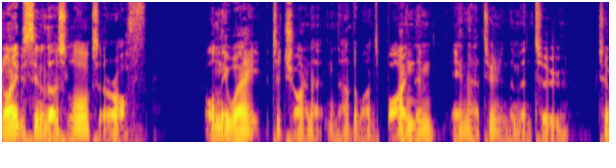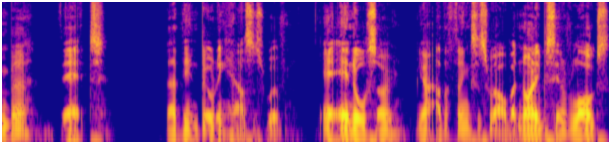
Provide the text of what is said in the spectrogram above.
90% of those logs are off on their way to China, and the other ones buying them and they're turning them into timber that they're then building houses with, and also you know other things as well. But ninety percent of logs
